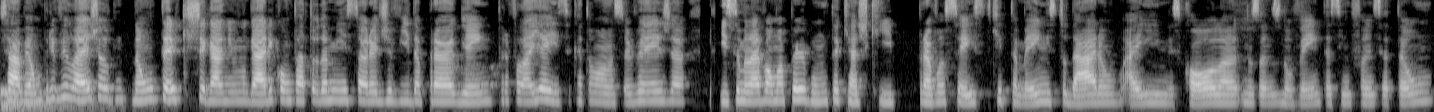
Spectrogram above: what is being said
sabe? É um privilégio eu não ter que chegar em um lugar e contar toda a minha história de vida para alguém, para falar, e aí, você quer tomar uma cerveja? Isso me leva a uma pergunta que acho que para vocês que também estudaram aí na escola nos anos 90, essa infância tão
